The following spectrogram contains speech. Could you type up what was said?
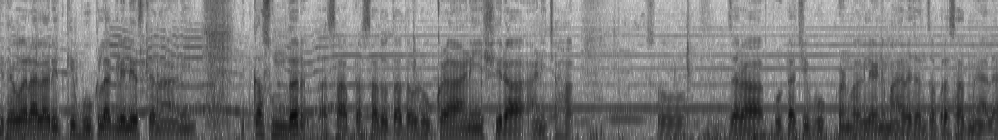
इथे वर आल्यावर इतकी भूक लागलेली असते ना आणि इतका सुंदर असा प्रसाद होता तो ढोकळा आणि शिरा आणि चहा. सो जरा पोटाची भूक पण भागली आणि महाराजांचा प्रसाद मिळाला.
